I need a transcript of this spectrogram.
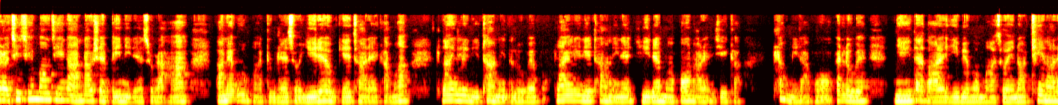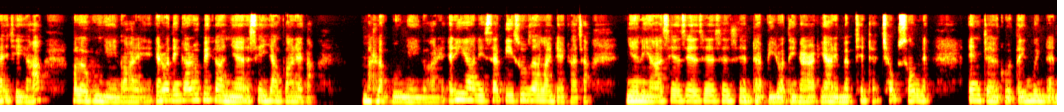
အဲ့တော့ချစ်ချင်းမုံချင်းကနှောက်ယှက်ပေးနေတယ်ဆိုတာဟာဘာနဲ့ဥပမာတူလဲဆိုရေထဲကိုခဲချတဲ့အခါမှာလိုင်းလေးတွေထနေတယ်လို့ပဲပေါ့လိုင်းလေးတွေထနေတဲ့ရေထဲမှာပေါ်လာတဲ့ရေကလှုပ်နေတာပေါ့အဲ့လိုပဲငြိမ်သက်သွားတဲ့ရေပြင်ပေါ်မှာဆိုရင်တော့ထင်လာတဲ့အချိန်ကမလှုပ်ဘူးငြိမ်သွားတယ်အဲ့တော့သင်္ကာရုပ္ပကဉာဏ်အဆင့်ရောက်သွားတဲ့အခါမလှုပ်ဘူးငြိမ်သွားတယ်အဲ့ဒီကနေဆက်ပြီးစူးစမ်းလိုက်တဲ့အခါကျဉာဏ်နေရာအဆင့်ဆင့်ဆင့်ဆင့်ဆင့်တက်ပြီးတော့သင်္ကာရတရားတွေမဖြစ်တဲ့ချုပ်ဆုံးတဲ့အင်တန်ကိုသိမ့်မွေ့နဲ့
